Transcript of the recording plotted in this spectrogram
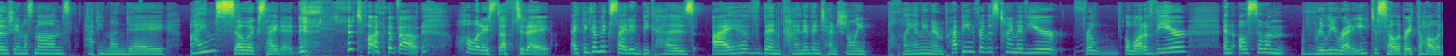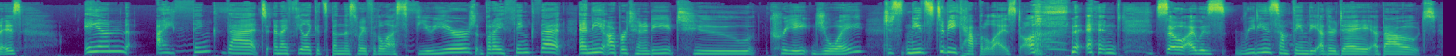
Hello, Shameless Moms. Happy Monday. I'm so excited to talk about holiday stuff today. I think I'm excited because I have been kind of intentionally planning and prepping for this time of year for a lot of the year. And also, I'm really ready to celebrate the holidays. And I think that, and I feel like it's been this way for the last few years, but I think that any opportunity to create joy just needs to be capitalized on. and so I was reading something the other day about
